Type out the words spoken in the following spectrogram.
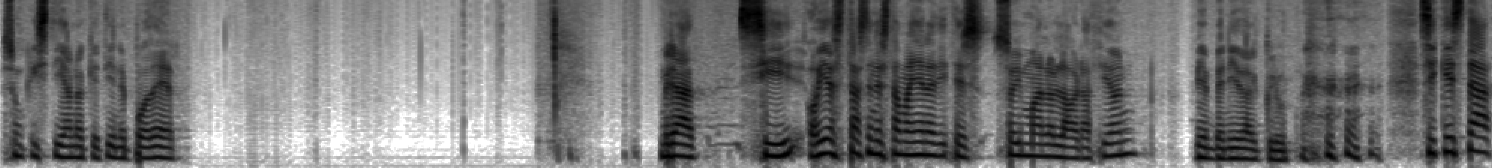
es un cristiano que tiene poder. Mirad, si hoy estás en esta mañana y dices, soy malo en la oración, bienvenido al club. Así que esta,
